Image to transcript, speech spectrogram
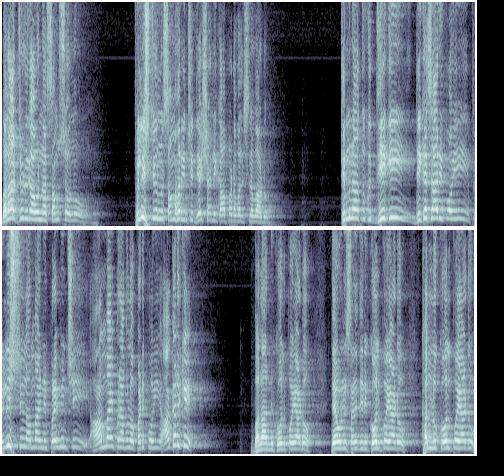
బలాఢ్యుడిగా ఉన్న సంసోను ఫిలిస్టీన్ను సంహరించి దేశాన్ని కాపాడవలసిన వాడు తిమ్నాతుకు దిగి దిగజారిపోయి ఫిలిస్టీన్ అమ్మాయిని ప్రేమించి ఆ అమ్మాయి ప్రేమలో పడిపోయి ఆఖరికి బలాన్ని కోల్పోయాడు దేవుని సన్నిధిని కోల్పోయాడు కళ్ళు కోల్పోయాడు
